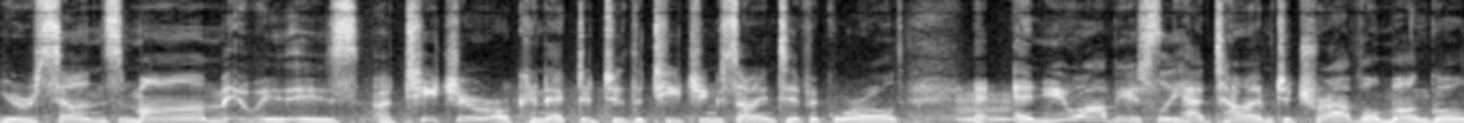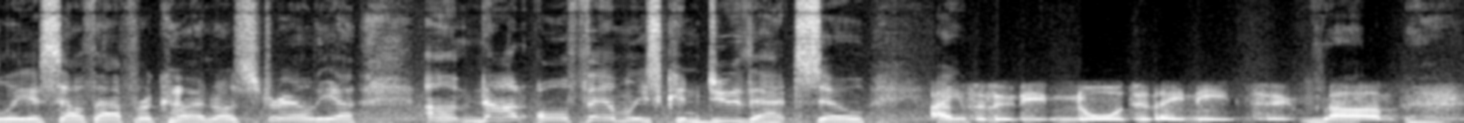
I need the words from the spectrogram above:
your son's mom is a teacher or connected to the teaching scientific world, mm. and you obviously had time to travel Mongolia, South Africa, and Australia. Um, not all families can do that, so absolutely, I, nor do they need to. Right, um, right.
